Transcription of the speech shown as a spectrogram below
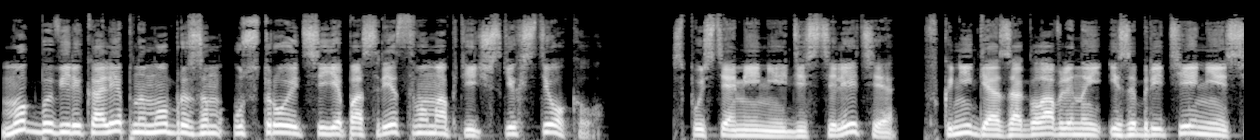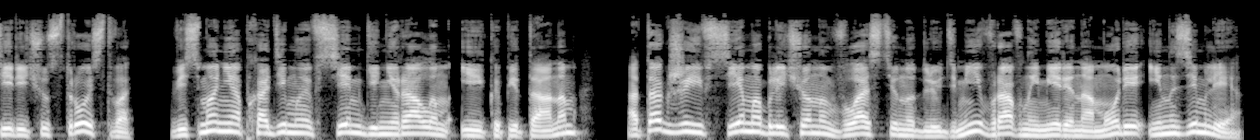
мог бы великолепным образом устроить сие посредством оптических стекол. Спустя менее десятилетия в книге озаглавленной «Изобретение Сирич-устройства», весьма необходимое всем генералам и капитанам, а также и всем облеченным властью над людьми в равной мере на море и на земле.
